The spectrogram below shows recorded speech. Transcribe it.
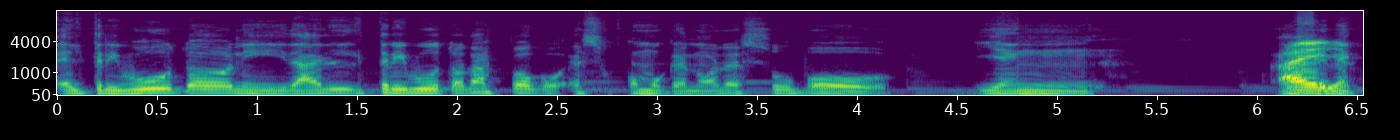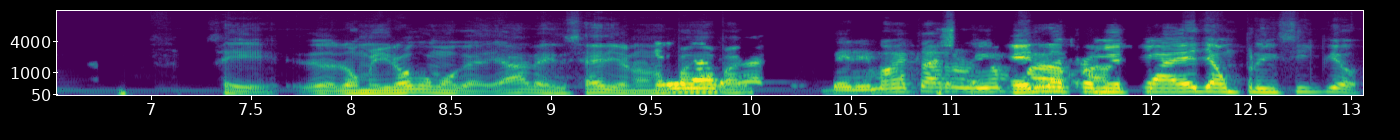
el tributo ni dar el tributo tampoco, eso como que no le supo bien a, ella. Sí, lo miró como que ya, en serio, no nos van a pagar. Venimos a esta reunión. Él le prometió a ella un principio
